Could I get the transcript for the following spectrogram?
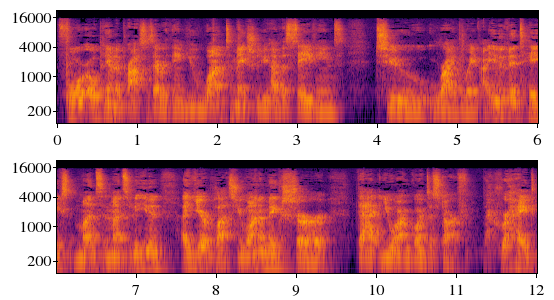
for OPM to process everything, you want to make sure you have the savings to ride the wave out. Even if it takes months and months, even a year plus, you want to make sure that you aren't going to starve, right?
